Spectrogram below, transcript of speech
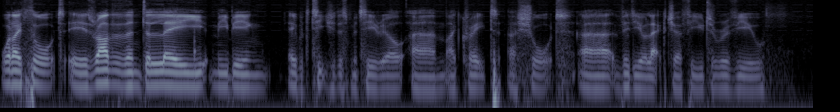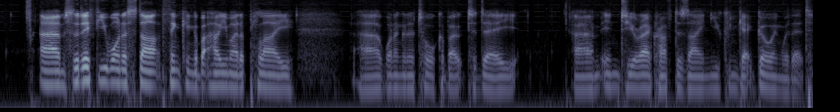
what I thought is rather than delay me being able to teach you this material, um, I'd create a short uh, video lecture for you to review. Um, so that if you want to start thinking about how you might apply uh, what I'm going to talk about today um, into your aircraft design, you can get going with it.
